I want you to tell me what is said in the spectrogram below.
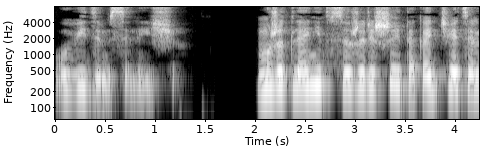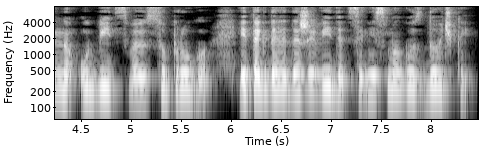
Увидимся ли еще? Может, Леонид все же решит окончательно убить свою супругу, и тогда я даже видеться не смогу с дочкой.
